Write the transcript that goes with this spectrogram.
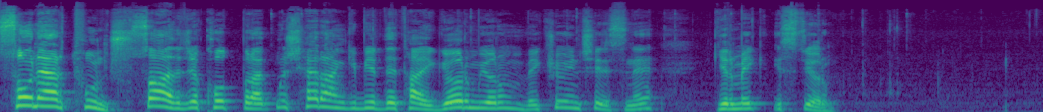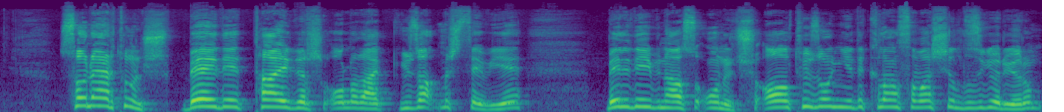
Soner Tunç sadece kod bırakmış. Herhangi bir detay görmüyorum ve köyün içerisine girmek istiyorum. Soner Tunç BD Tiger olarak 160 seviye Belediye binası 13. 617 klan savaş yıldızı görüyorum.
